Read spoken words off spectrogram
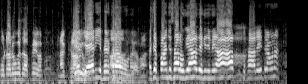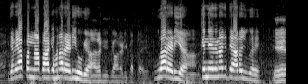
ਪੋਡਾ ਰਹੂਗਾ ਤਾਂ ਆਪੇ ਨਾ ਖਰਾਬ ਫਿਰ ਹੋਊਗਾ। ਜ਼ਹਿਰ ਹੀ ਹੈ, ਫਿਰ ਹਾਂ, ਖਰਾਬ ਹਾਂ, ਹੋਣਾ। ਹਾਂ। ਅੱਛਾ 5 ਸਾਲ ਹੋ ਗਿਆ ਆ ਦੇਖ ਜਿਵੇਂ ਆ ਆ ਦਿਖਾ ਦੇ ਇਧਰ ਹੁਣ ਜਿਵੇਂ ਆ ਪੰਨਾ ਪਾ ਕੇ ਹੁਣ ਰੈਡੀ ਹੋ ਗਿਆ। ਹਾਂ ਰੈਡੀ ਜਾਂ ਰੈਡੀ ਕਰਤਾ ਇਹ। ਪੂਰਾ ਰੈਡੀ ਆ। ਹਾਂ। ਕਿੰਨੇ ਦਿਨਾਂ ਚ ਤਿਆਰ ਹੋ ਜਾਊਗਾ ਇਹ? ਇਹ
